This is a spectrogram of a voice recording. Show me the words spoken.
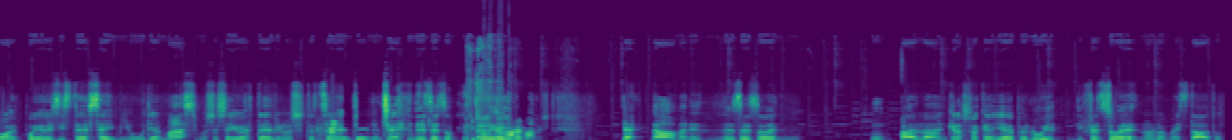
puoi, puoi resistere 6 minuti al massimo se sei Ertel in una situazione del genere. Cioè, nel senso, Ti le mani. Cioè, no, ma nel, nel senso, mm, parla anche la sua carriera per lui. Difensore non lo è mai stato.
